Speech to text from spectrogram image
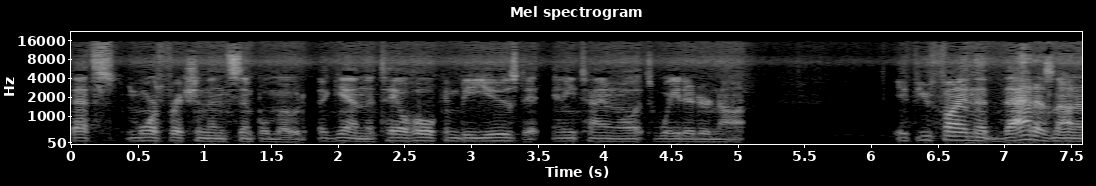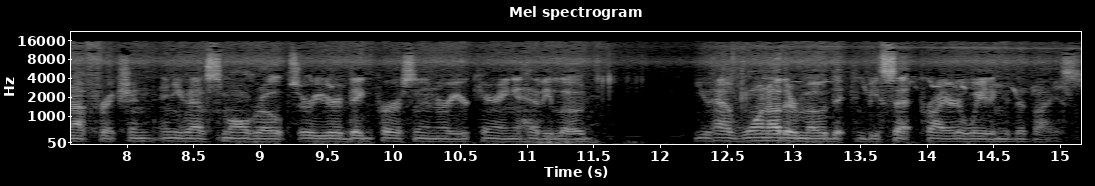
That's more friction than simple mode. Again, the tail hole can be used at any time while it's weighted or not. If you find that that is not enough friction and you have small ropes or you're a big person or you're carrying a heavy load, you have one other mode that can be set prior to weighting the device.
